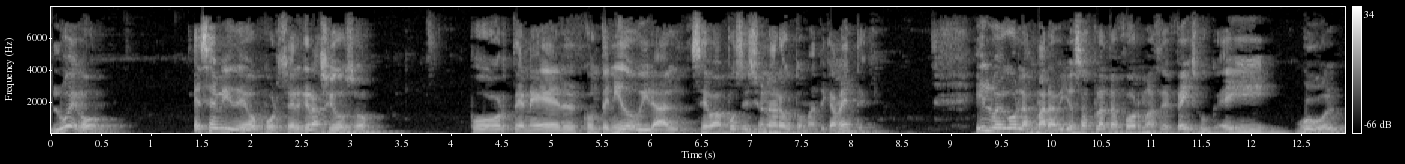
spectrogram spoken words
Luego, ese video, por ser gracioso, por tener contenido viral, se va a posicionar automáticamente. Y luego las maravillosas plataformas de Facebook y Google,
